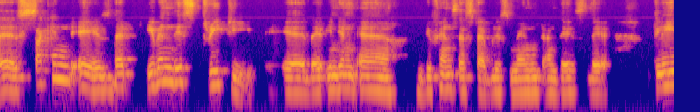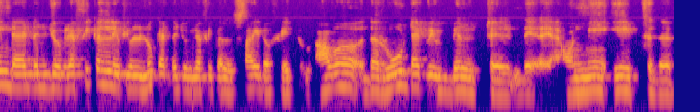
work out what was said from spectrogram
Uh, second is that even this treaty, uh, the Indian uh, defense establishment and this, they claim that the geographical, if you look at the geographical side of it, our the road that we built uh, the, on May 8th, the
